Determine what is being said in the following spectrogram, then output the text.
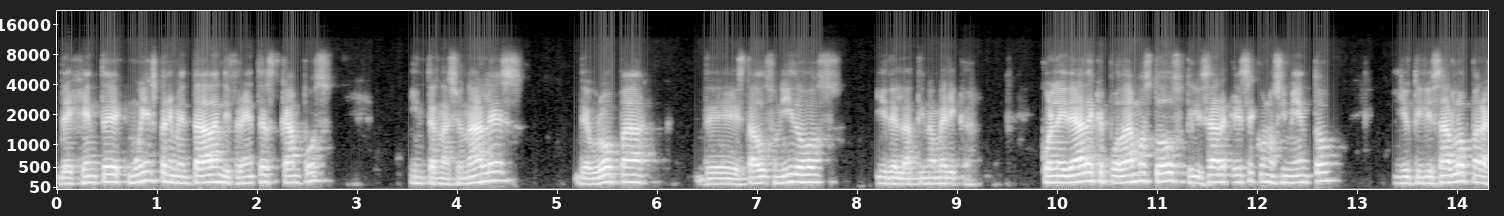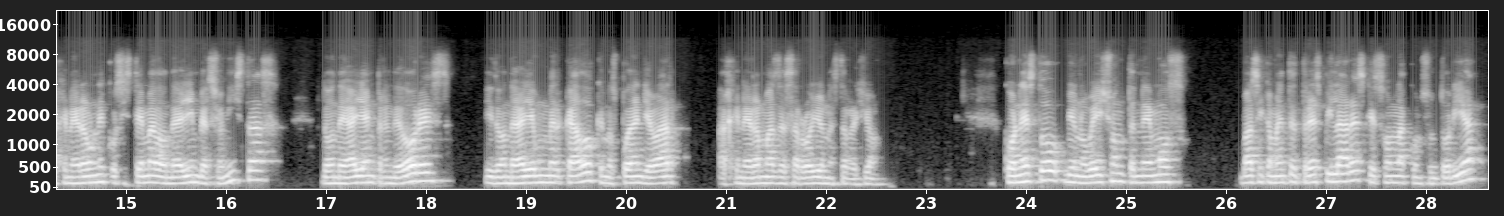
de gente muy experimentada en diferentes campos internacionales, de Europa, de Estados Unidos y de Latinoamérica, con la idea de que podamos todos utilizar ese conocimiento y utilizarlo para generar un ecosistema donde haya inversionistas, donde haya emprendedores y donde haya un mercado que nos puedan llevar a generar más desarrollo en nuestra región. Con esto, Bionovation tenemos básicamente tres pilares, que son la consultoría,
